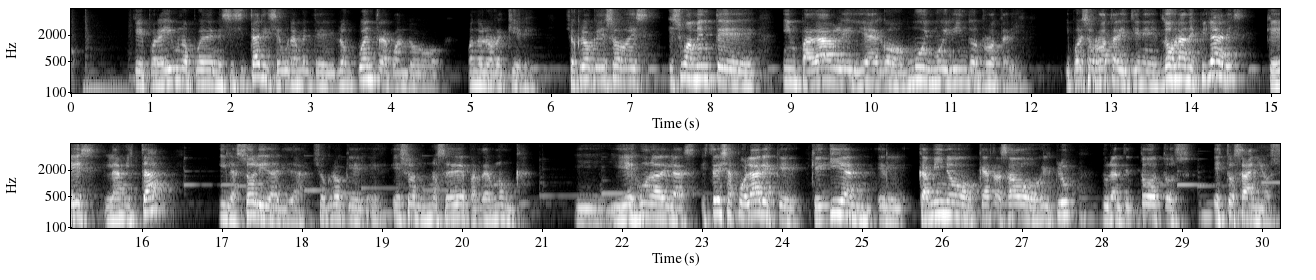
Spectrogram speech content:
que por ahí uno puede necesitar y seguramente lo encuentra cuando, cuando lo requiere. Yo creo que eso es, es sumamente impagable y algo muy, muy lindo en Rotary. Y por eso Rotary tiene dos grandes pilares, que es la amistad y la solidaridad. Yo creo que eso no se debe perder nunca y, es una de las estrellas polares que, guían el camino que ha trazado el club durante todos estos, estos años.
